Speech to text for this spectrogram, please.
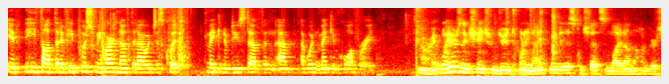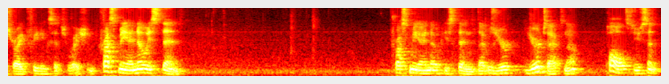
if he thought that if he pushed me hard enough that I would just quit making him do stuff and I, I wouldn't make him cooperate. All right, well, here's an exchange from June 29th. Maybe this can shed some light on the hunger strike feeding situation. Trust me, I know he's thin. Trust me, I know he's thin. That was your your text, no? Paul's. You sent.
